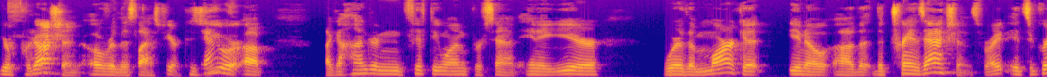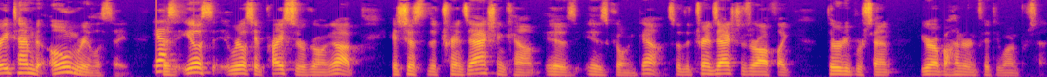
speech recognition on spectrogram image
your production over this last year because Yeah. you were up like 151 percent in a year where the market, you know, uh, the the transactions, right? It's a great time to own real estate because real estate, real estate prices are going up. It's just the transaction count is is going down. So the transactions are off like 30 percent. You're up 151 percent.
